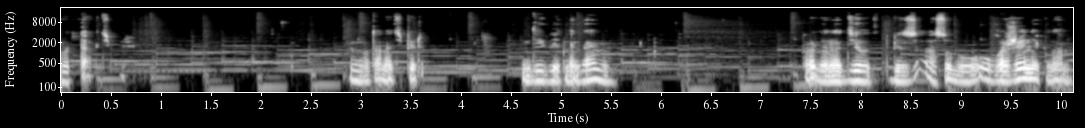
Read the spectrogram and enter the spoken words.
Вот так теперь. Вот она теперь двигает ногами. Правда, она делает это без особого уважения к нам.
